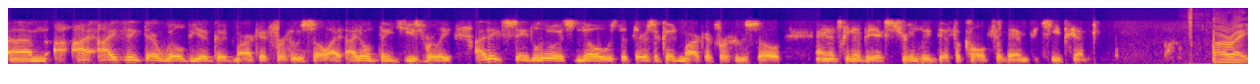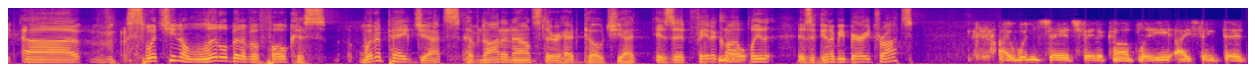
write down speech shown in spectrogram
um, I, I think there will be a good market for Husso. I, I don't think he's really. I think St. Louis knows that there's a good market for Husso, and it's going to be extremely difficult for them to keep him. All right. Uh, switching a little bit of a focus. Winnipeg Jets have not announced their head coach yet. Is it fait accompli? No. Is it going to be Barry Trotz? I wouldn't say it's fait accompli. I think that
